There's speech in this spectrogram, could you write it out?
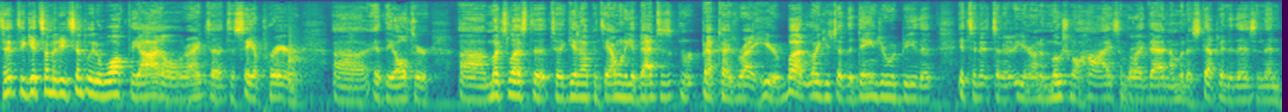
to, to get somebody simply to walk the aisle, right? To, to say a prayer uh, at the altar, uh, much less to, to get up and say, I want to get baptized, baptized right here. But like you said, the danger would be that it's an it's an you know an emotional high, something like that, and I'm going to step into this, and then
